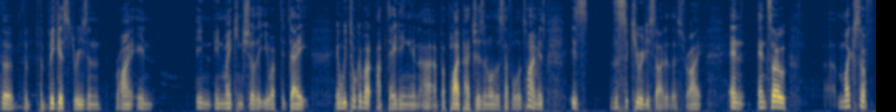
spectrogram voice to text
the, the, the biggest reason right in in in making sure that you're up to date and we talk about updating and uh, apply patches and all this stuff all the time is is the security side of this right and and so uh, Microsoft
